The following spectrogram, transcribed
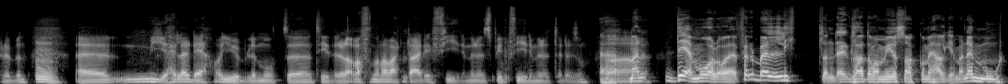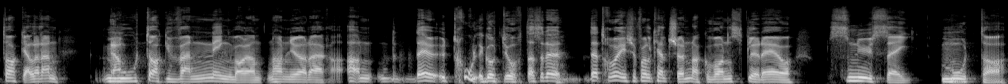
klubben. Eh, mye heller det å juble mot uh, tidligere. da. I hvert fall når han har vært der i fire minutter, spilt fire minutter. liksom. Da- Men det målet jeg føler bare ble litt Det er klart det var mye å snakke om i helgen, men det mottaket, eller den Ja. mottak-vending-varianten han gjør der, han, det er utrolig godt gjort. Altså det, det tror jeg ikke folk helt skjønner, hvor vanskelig det er å snu seg, motta,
